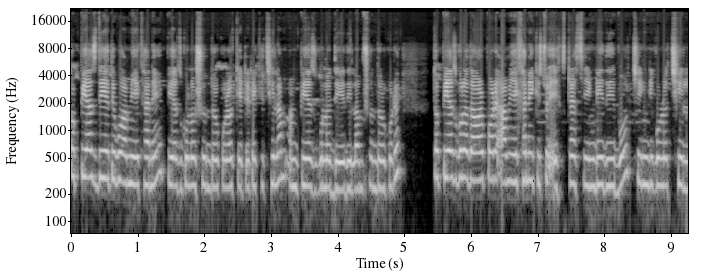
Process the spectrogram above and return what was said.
তো পেঁয়াজ দিয়ে দেবো আমি এখানে। পেঁয়াজগুলো সুন্দর করে কেটে রেখেছিলাম। আমি পেঁয়াজগুলো দিয়ে দিলাম সুন্দর করে। তো পেঁয়াজগুলো দেওয়ার পরে আমি এখানে কিছু এক্সট্রা চিংড়ি দিব। চিংড়িগুলো ছিল,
